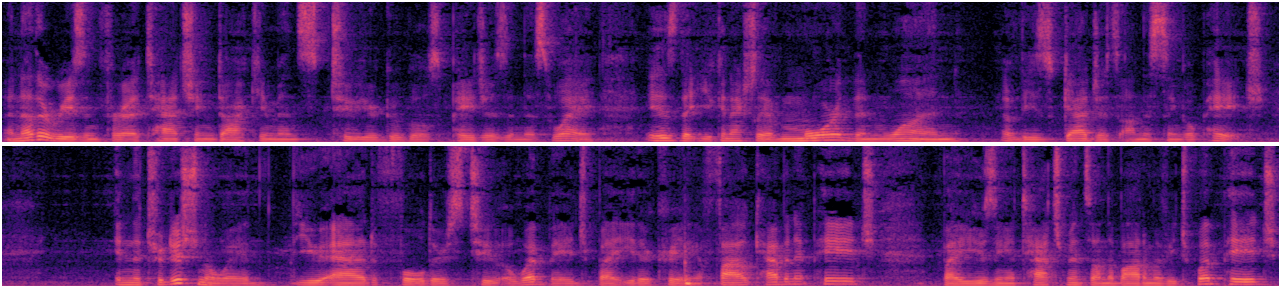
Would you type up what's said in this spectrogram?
Another reason for attaching documents to your Google's pages in this way is that you can actually have more than one of these gadgets on the single page. In the traditional way, you add folders to a web page by either creating a file cabinet page, by using attachments on the bottom of each web page,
